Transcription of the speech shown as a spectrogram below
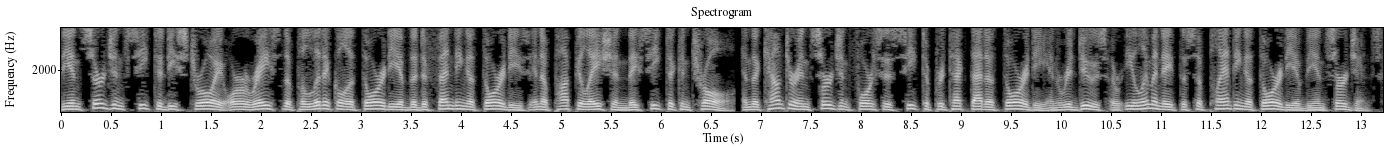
the insurgents seek to destroy or erase the political authority of the defending authorities in a population they seek to control, and the counter-insurgent forces seek to protect that authority and reduce or eliminate the supplanting authority of the insurgents.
